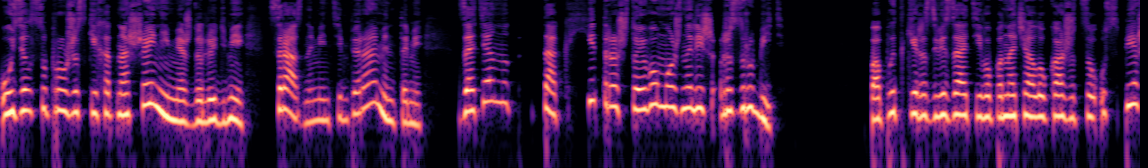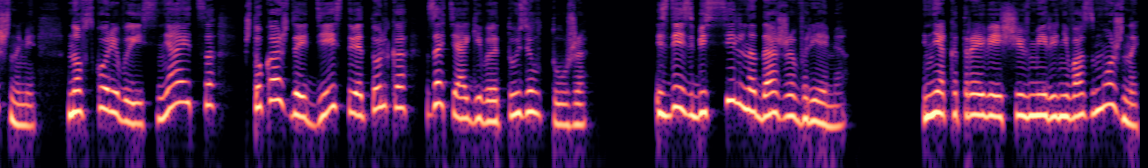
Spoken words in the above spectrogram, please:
Узел супружеских отношений между людьми с разными темпераментами затянут так хитро, что его можно лишь разрубить. Попытки развязать его поначалу кажутся успешными, но вскоре выясняется, что каждое действие только затягивает узел туже. Здесь бессильно даже время. Некоторые вещи в мире невозможны,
